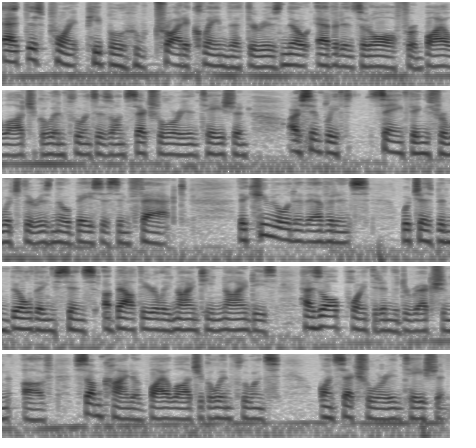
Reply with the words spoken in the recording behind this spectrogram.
At this point, people who try to claim that there is no evidence at all for biological influences on sexual orientation are simply th saying things for which there is no basis in fact. The cumulative evidence, which has been building since about the early 1990s, has all pointed in the direction of some kind of biological influence on sexual orientation.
